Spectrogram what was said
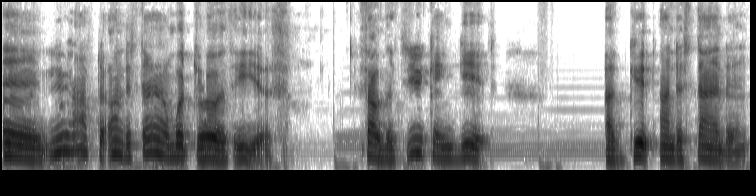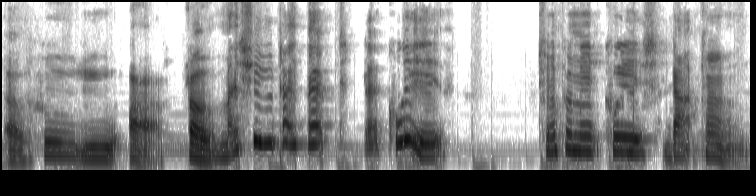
And you have to understand what yours is so that you can get a good understanding of who you are. So make sure you take that that quiz, temperamentquiz.com.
